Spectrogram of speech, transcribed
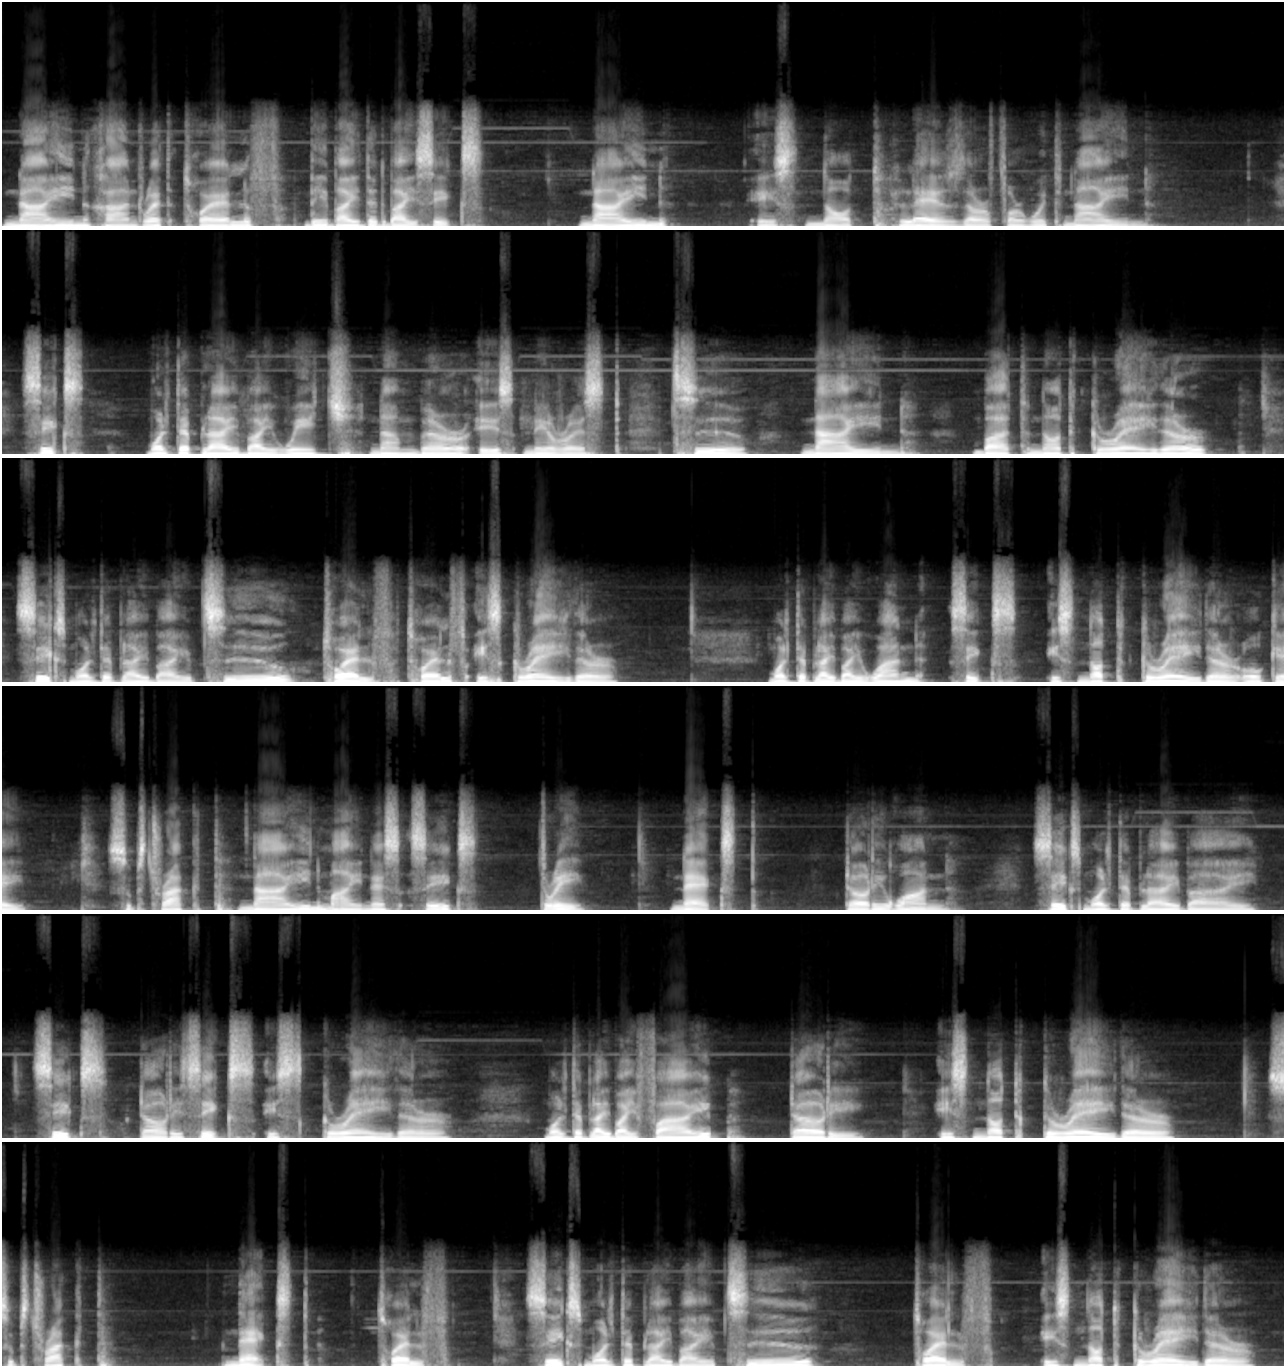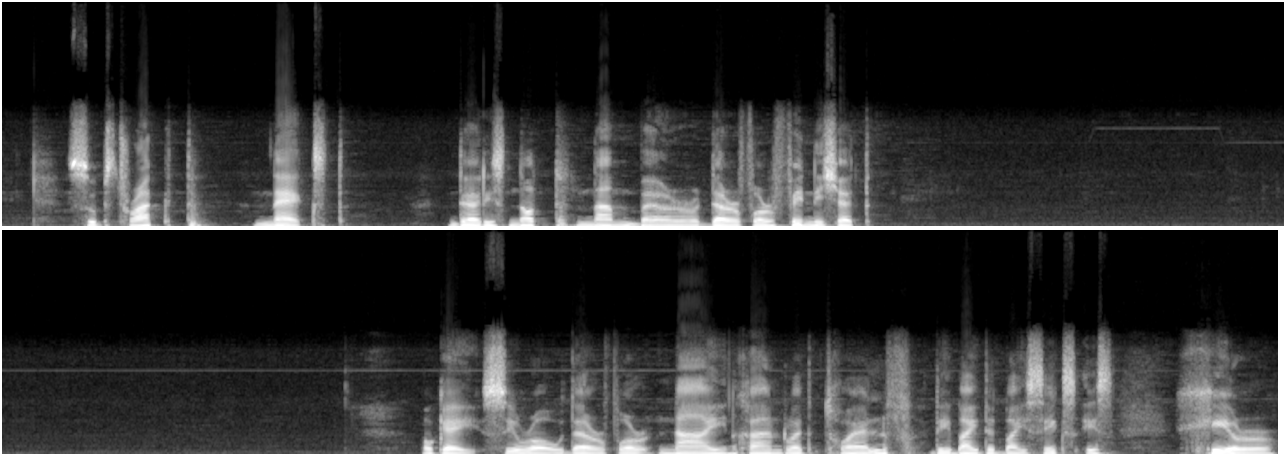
912 divided by 6. 9 is not less, therefore with 9. 6 multiply by which number is nearest to 9 but not greater. 6 multiplied by 2 12 12 is greater. Multiply by 1 6 is not greater. Okay subtract 9 minus 6 3 next 31 6 multiplied by 6 36 is greater. Multiply by 5 30 is not greater. Subtract. Next 12 6 multiplied by 2 12 is not greater. Subtract next there is not number therefore finish it Okay, 0. Therefore, 912 divided by 6 is here.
